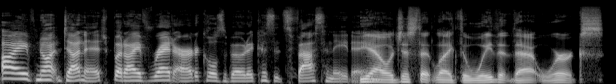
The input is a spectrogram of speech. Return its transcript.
I've not done it, but I've read articles about it because it's fascinating. Yeah, well, just that like the way that that works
